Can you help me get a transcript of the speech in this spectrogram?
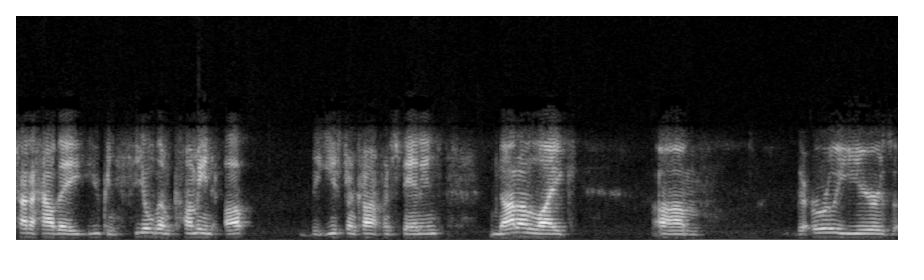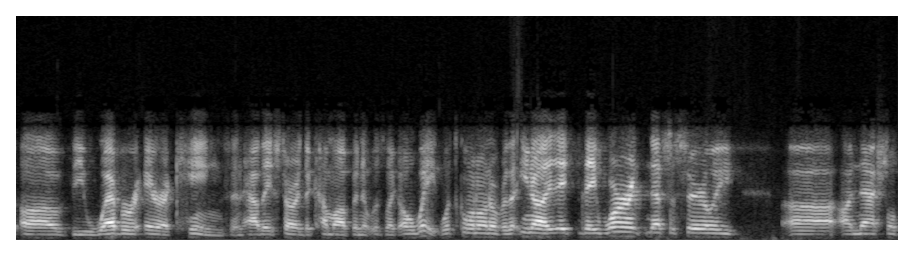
kind of how they you can feel them coming up the Eastern Conference standings, not unlike um, the early years of the Webber era Kings and how they started to come up, and it was like, oh wait, what's going on over there? You know, it, they weren't necessarily uh, on national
